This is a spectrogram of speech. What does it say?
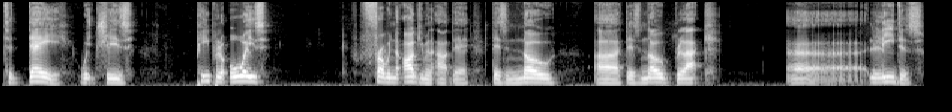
today, which is people are always throwing the argument out there. There's no, uh, there's no black uh, leaders.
